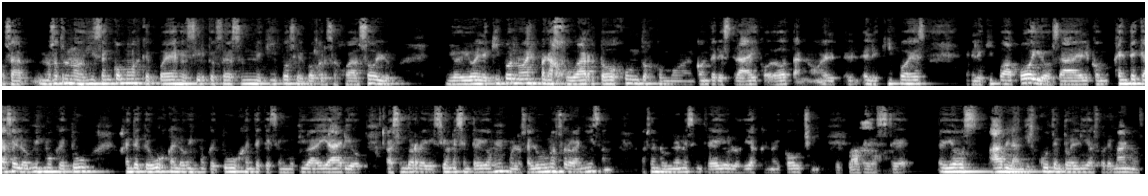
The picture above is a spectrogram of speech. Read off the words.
o sea, nosotros nos dicen cómo es que puedes decir que ustedes son un equipo si el póker se juega solo. Yo digo, el equipo no es para jugar todos juntos como en Counter-Strike o Dota, ¿no? El, el, equipo es el equipo de apoyo, o sea, el, con gente que hace lo mismo que tú, gente que busca lo mismo que tú, gente que se motiva a diario, haciendo revisiones entre ellos mismos. Los alumnos se organizan, hacen reuniones entre ellos los días que no hay coaching. Este, ellos hablan, discuten todo el día sobre manos.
